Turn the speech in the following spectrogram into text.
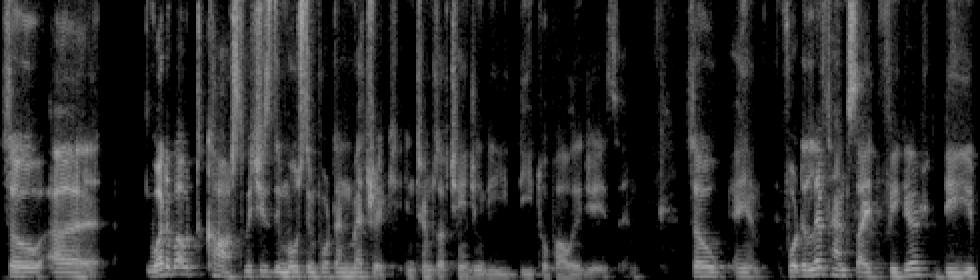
So uh, what about cost, which is the most important metric in terms of changing the, the topologies? So um, for the left-hand side figure, the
